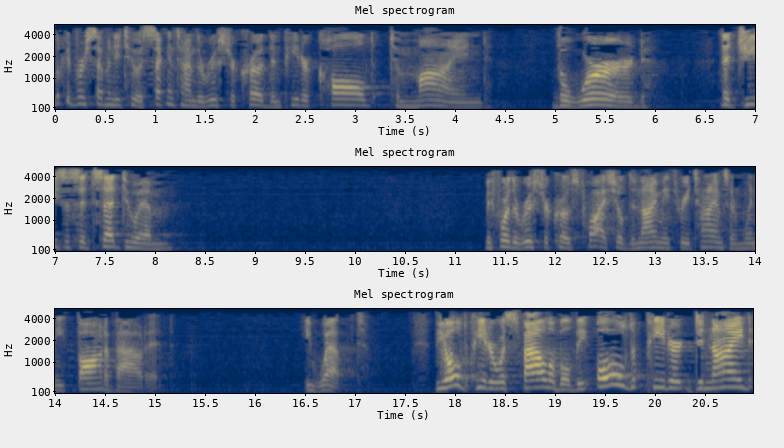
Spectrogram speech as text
Look at verse 72. A second time the rooster crowed. Then Peter called to mind the word that Jesus had said to him Before the rooster crows twice, you'll deny me three times. And when he thought about it, he wept. The old Peter was fallible. The old Peter denied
